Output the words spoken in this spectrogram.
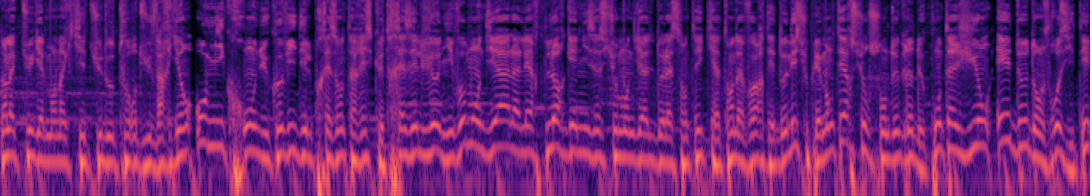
Dans l'actu également, l'inquiétude autour du variant Omicron du Covid. Il présente un risque très élevé au niveau mondial, alerte l'Organisation mondiale de la santé qui attend d'avoir des données supplémentaires sur son degré de contagion et de dangerosité.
